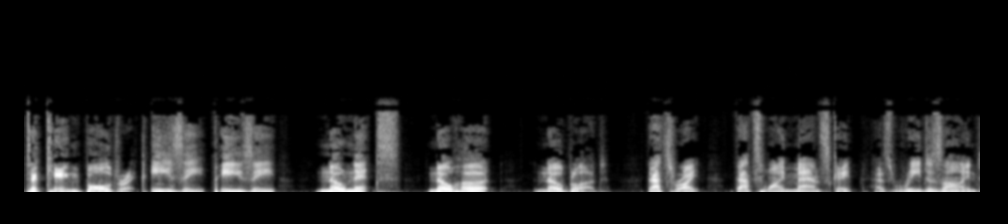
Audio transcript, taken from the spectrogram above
to King Baldrick. Easy peasy, no nicks, no hurt, no blood. That's right. That's why Manscaped has redesigned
